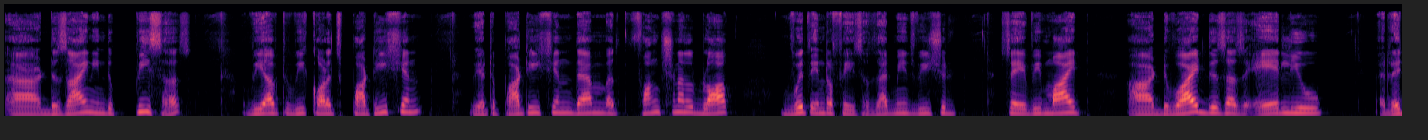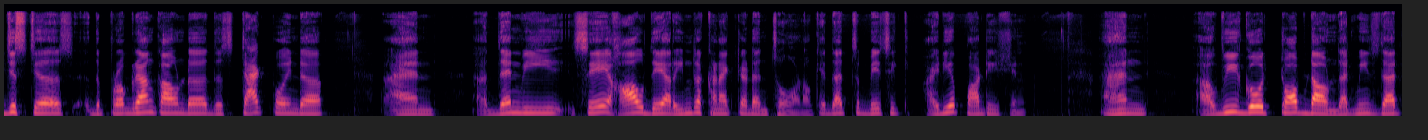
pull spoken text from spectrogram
uh, design into pieces. We have to we call it partition. We have to partition them with functional block with interfaces. That means we should say we might uh, divide this as ALU registers the program counter the stack pointer and uh, then we say how they are interconnected and so on. Okay that is a basic idea of partition. And uh, we go top down. That means that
